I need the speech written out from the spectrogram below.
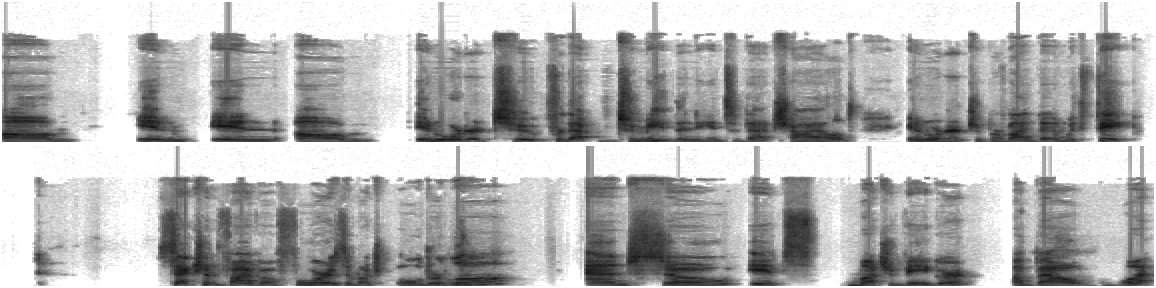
um, in in um, in order to for that to meet the needs of that child, in order to provide them with FAPE. Section 504 is a much older law, and so it's much vaguer about mm-hmm. what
